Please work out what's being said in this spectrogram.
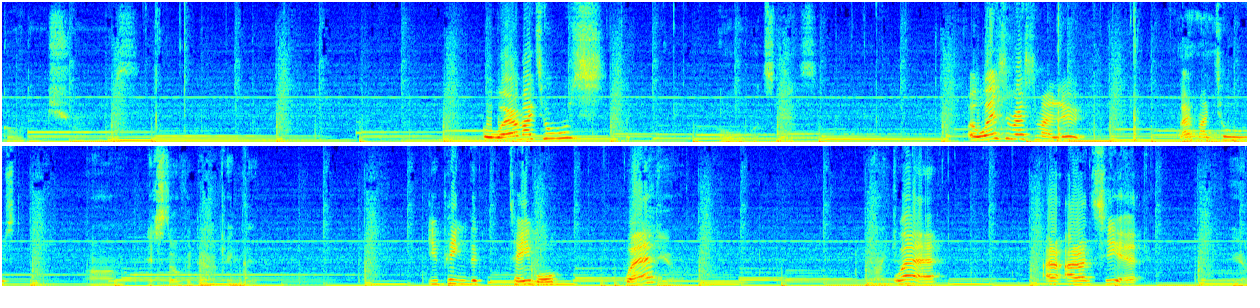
golden shrooms. But where are my tools? Oh, what's this? Oh, where's the rest of my loot? Like my Oh, tools. Um, it's over there. I pinged it. You pinged the table. Where? Here. Where? I, I don't see it. Here.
